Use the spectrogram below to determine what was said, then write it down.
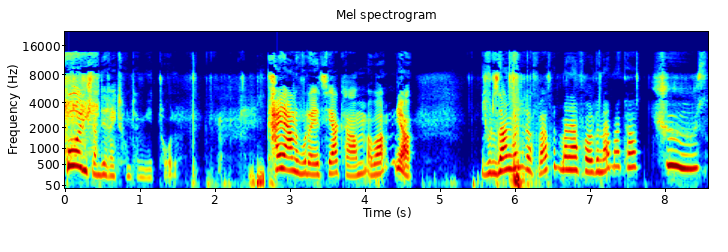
Boah, die stand direkt unter mir. Toll. Keine Ahnung, wo der jetzt herkam, aber ja. Ich würde sagen, Leute, das war's mit meiner Folge Nightmarecast. Tschüss.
